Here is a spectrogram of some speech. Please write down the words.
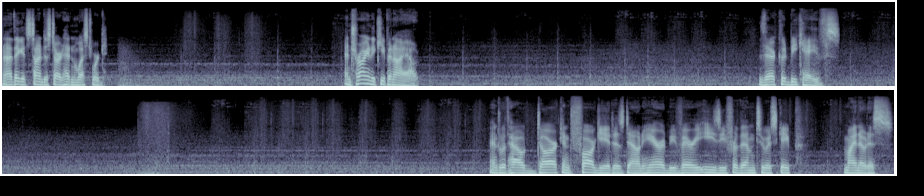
I think it's time to start heading westward and trying to keep an eye out. There could be caves. And with how dark and foggy it is down here, it'd be very easy for them to escape my notice.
